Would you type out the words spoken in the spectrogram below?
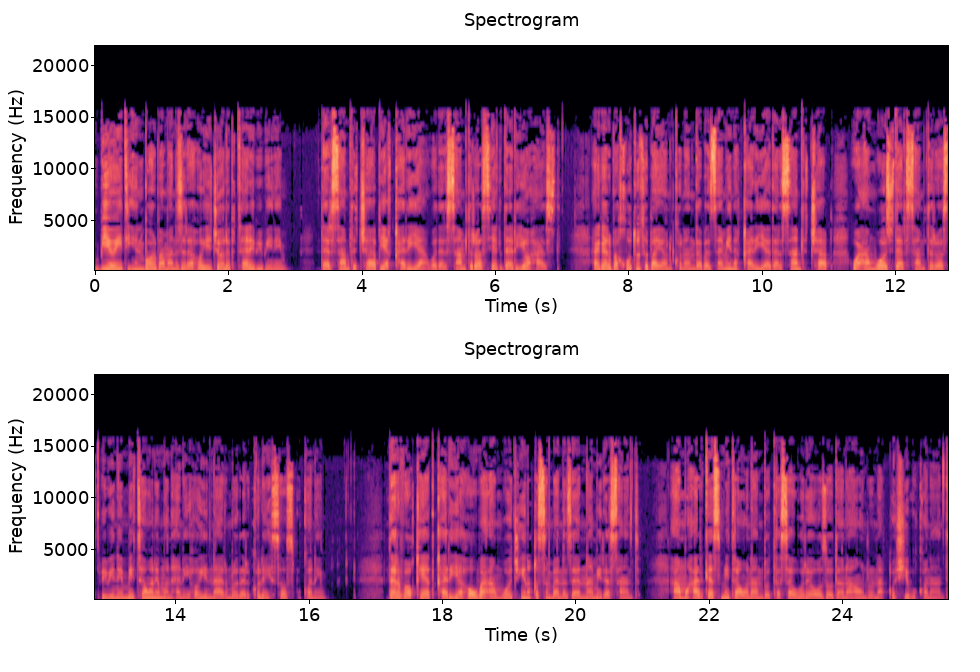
بیایید این بار به منظره های جالب تری ببینیم. در سمت چپ یک قریه و در سمت راست یک دریا هست. اگر به خطوط بیان کننده به زمین قریه در سمت چپ و امواج در سمت راست ببینیم می توانیم منحنی های نرم را در کل احساس بکنیم. در واقعیت قریه ها و امواج این قسم به نظر نمی رسند. اما هر کس می توانند با تصور آزادانه آن را نقاشی بکنند.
